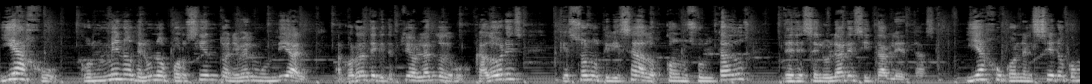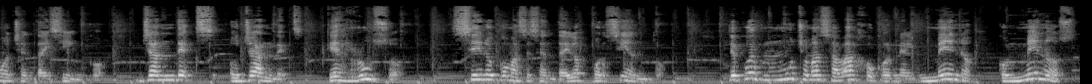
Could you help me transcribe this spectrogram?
Yahoo, con menos del 1% a nivel mundial. Acordate que te estoy hablando de buscadores que son utilizados, consultados desde celulares y tabletas. Yahoo con el 0,85. Yandex o Yandex, que es ruso, 0,62%. Después mucho más abajo con el menos, con menos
